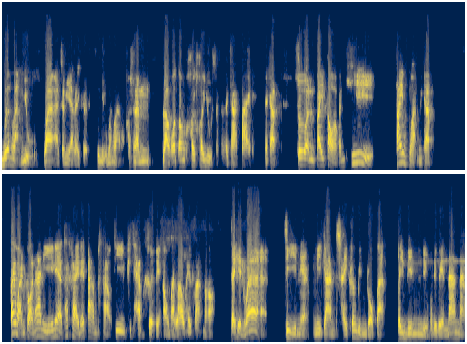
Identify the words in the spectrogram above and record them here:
เบื้องหลังอยู่ว่าอาจจะมีอะไรเกิดขึ้นอยู่เบื้องหลัง เพราะฉะนั้นเราก็ต้องค่อยๆดูสถานการณ์ไปนะครับ ส่วนไปต่อกันที่ไต้หวันครับไต้หวันก่อนหน้านี้เนี่ย ถ้าใครได้ตามข่าวที่พี่แท็บเคยเอามาเล่าให้ฟังเนาะ จะเห็นว่าจีนเนี่ยมีการใช้เครื่องบินรบอะไปบินอยู่บริเวณน่านน้า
